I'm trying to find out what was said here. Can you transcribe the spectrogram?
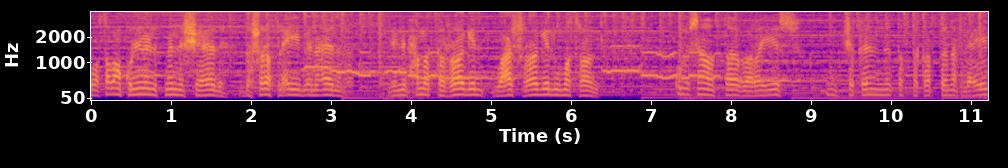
هو طبعا كلنا نتمنى الشهادة. ده شرف لأي بني آدم. لأن محمد كان راجل وعاش راجل ومات راجل. كل سنة وأنت طيب يا ريس متشكرين إن أنت افتكرتنا في العيد.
